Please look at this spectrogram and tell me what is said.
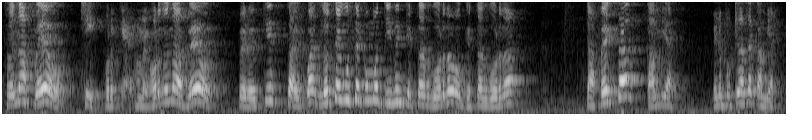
Suena feo. Sí. Porque a lo mejor suena feo, pero es que es tal cual. ¿No te gusta cómo te dicen que estás gordo o que estás gorda? ¿Te afecta? Cambia. Pero ¿por qué vas a cambiar?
